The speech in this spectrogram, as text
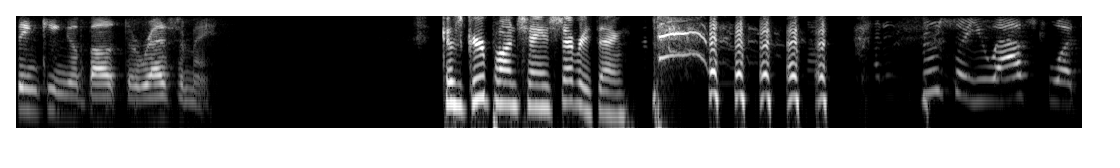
thinking about the resume? Because Groupon changed everything. that is true. So you asked what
